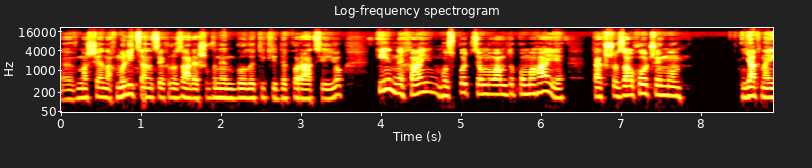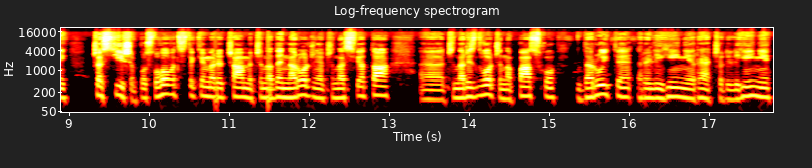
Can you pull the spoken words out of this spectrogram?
е, в машинах, моліться на цих розаріях, щоб вони були тільки декорацією. І нехай Господь цьому вам допомагає. Так що заохочуємо якнайчастіше послуговуватися такими речами, чи на день народження, чи на свята, е, чи на Різдво, чи на Пасху. Даруйте релігійні речі, релігійні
